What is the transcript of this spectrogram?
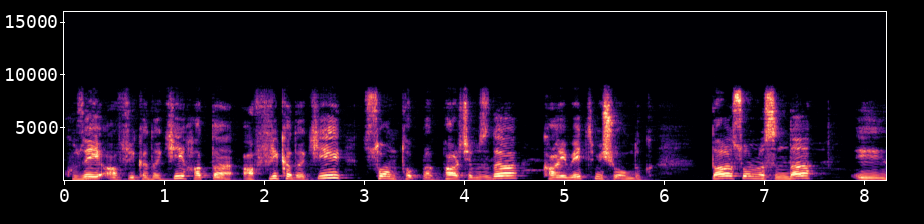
Kuzey Afrika'daki hatta Afrika'daki son toprak parçamızı da kaybetmiş olduk. Daha sonrasında e,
